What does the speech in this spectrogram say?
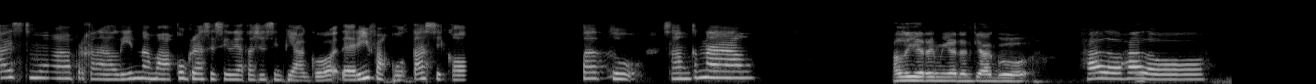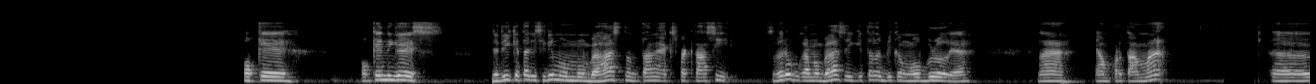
Hai semua, perkenalin nama aku Gracia Cecilia Tasya Sintiago dari Fakultas Psikologi 1. Salam kenal. Halo Yeremia dan Tiago. Halo, halo. Oke, oke nih guys. Jadi kita di sini mau membahas tentang ekspektasi. Sebenarnya bukan membahas sih, kita lebih ke ngobrol ya. Nah, yang pertama, eh,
